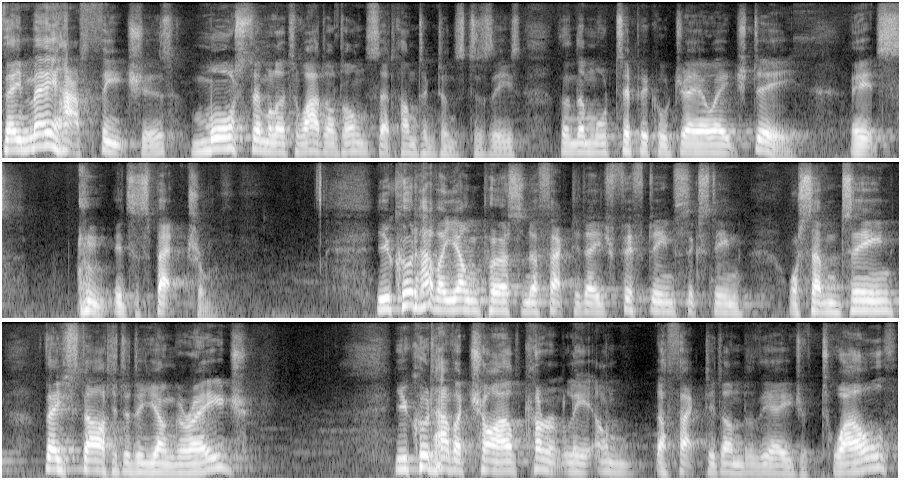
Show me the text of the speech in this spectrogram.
They may have features more similar to adult onset Huntington's disease than the more typical JOHD. It's, it's a spectrum. You could have a young person affected age 15, 16 or 17. They started at a younger age. You could have a child currently un affected under the age of 12,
